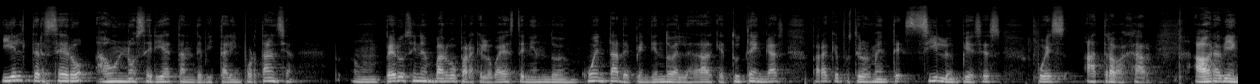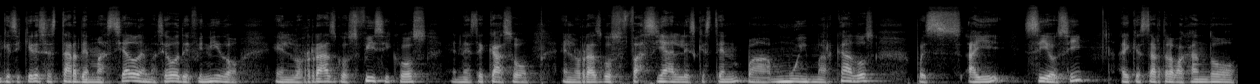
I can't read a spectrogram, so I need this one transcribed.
Y el tercero aún no sería tan de vital importancia. Mm, pero sin embargo, para que lo vayas teniendo en cuenta, dependiendo de la edad que tú tengas, para que posteriormente sí lo empieces pues a trabajar. Ahora bien, que si quieres estar demasiado, demasiado definido en los rasgos físicos, en este caso en los rasgos faciales que estén ah, muy marcados, pues ahí sí o sí hay que estar trabajando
